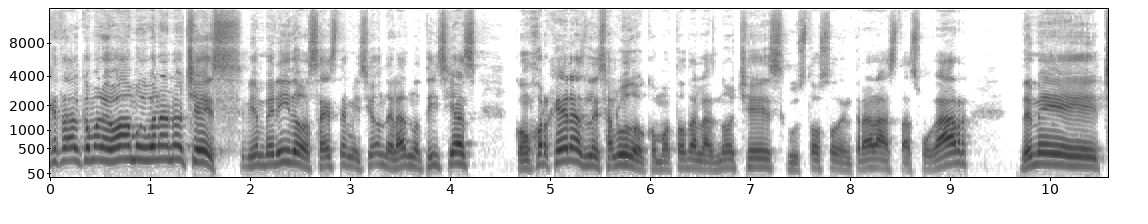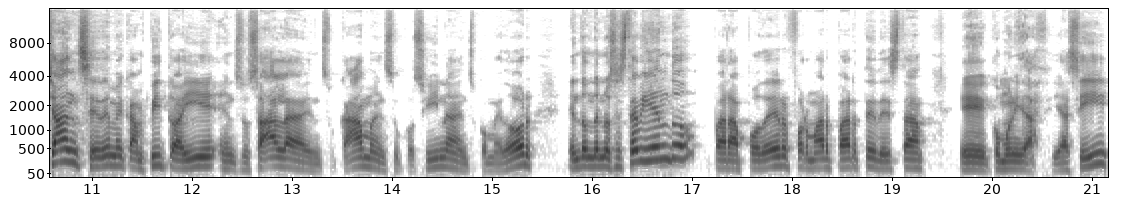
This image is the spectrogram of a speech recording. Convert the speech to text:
¿qué tal? ¿Cómo le va? Muy buenas noches. Bienvenidos a esta emisión de las noticias con Jorge Heras. Les saludo como todas las noches, gustoso de entrar hasta su hogar. Deme chance, deme campito ahí en su sala, en su cama, en su cocina, en su comedor, en donde nos esté viendo para poder formar parte de esta eh, comunidad. Y así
